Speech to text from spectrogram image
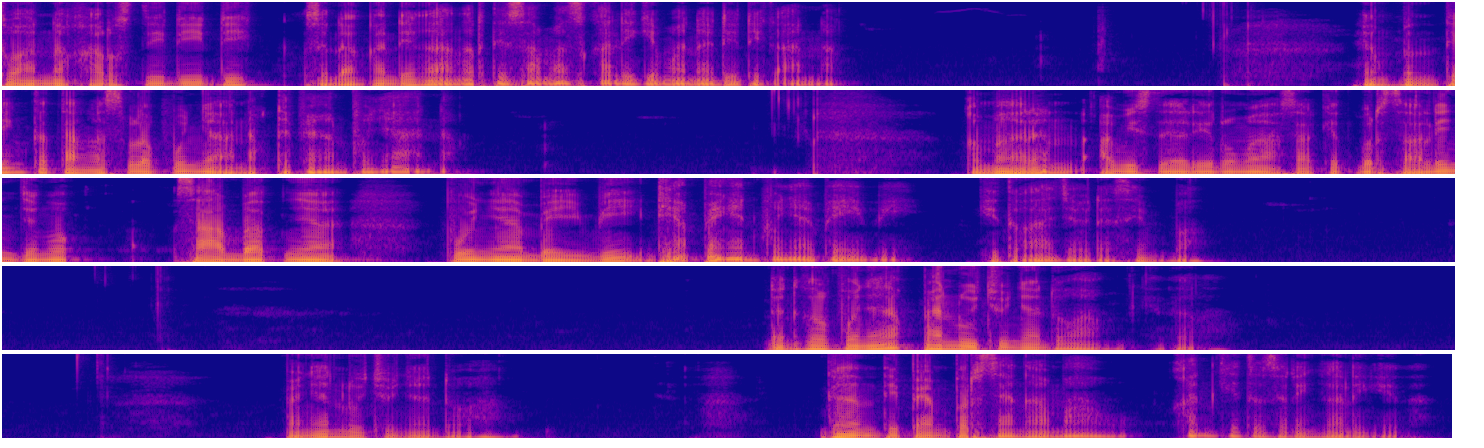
tuh anak harus dididik. Sedangkan dia nggak ngerti sama sekali gimana didik anak. Yang penting tetangga sebelah punya anak dia pengen punya anak. Kemarin abis dari rumah sakit bersalin jenguk sahabatnya punya baby dia pengen punya baby. Gitu aja udah simpel. Dan kalau punya anak pengen lucunya doang gitu loh pengen lucunya doang. Ganti pampersnya nggak mau. Kan gitu sering kali kita.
